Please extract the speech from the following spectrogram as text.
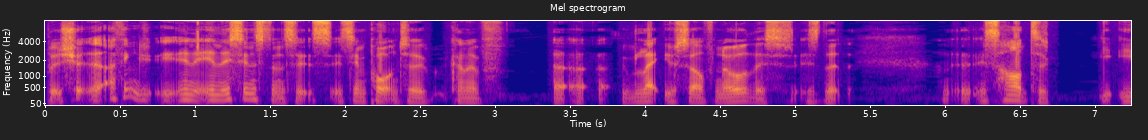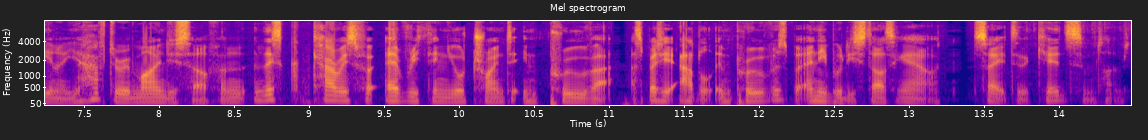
but should, I think in in this instance it's it's important to kind of uh, uh, let yourself know this is that it's hard to you know you have to remind yourself and this carries for everything you're trying to improve at especially adult improvers but anybody starting out say it to the kids sometimes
